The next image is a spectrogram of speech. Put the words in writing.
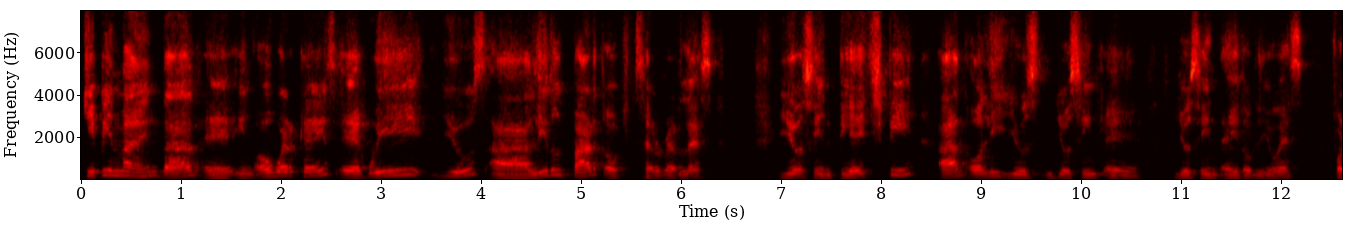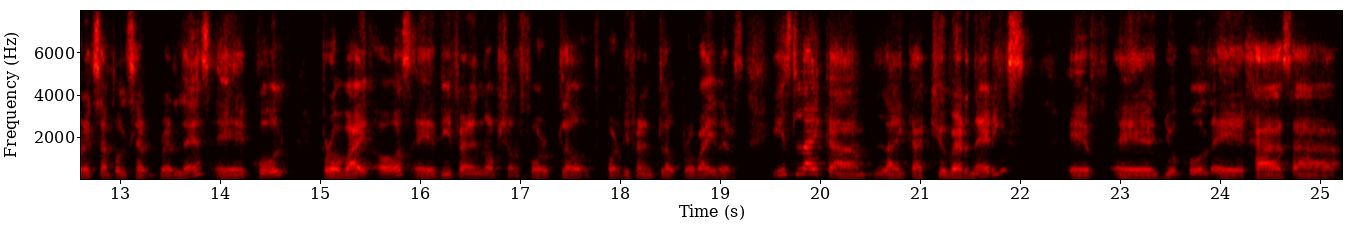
Keep in mind that uh, in our case, uh, we use a little part of serverless using PHP and only use using uh, using AWS. For example, serverless uh, could provide us uh, different options for cloud for different cloud providers. It's like um, like a Kubernetes. If uh, you could uh, has a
